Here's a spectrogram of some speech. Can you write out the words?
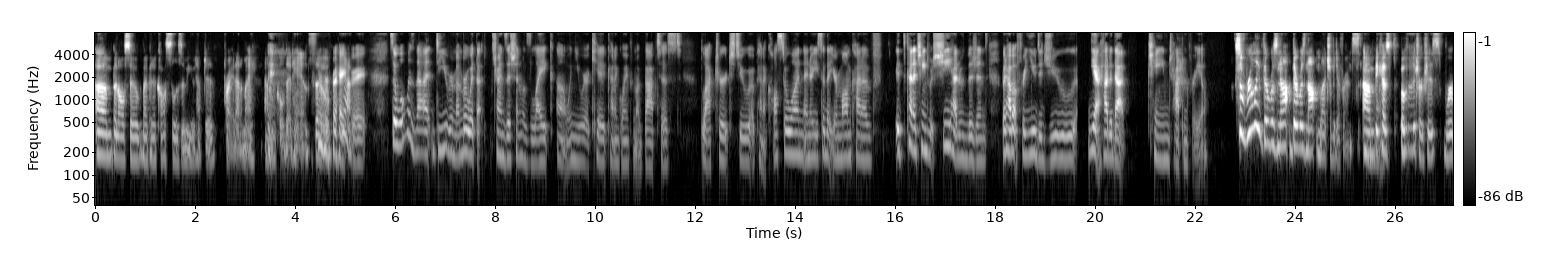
Um, but also my Pentecostalism, you would have to pry it out of my out of my cold dead hands. So right, yeah. right. So, what was that? Do you remember what that transition was like uh, when you were a kid, kind of going from a Baptist black church to a Pentecostal one? I know you said that your mom kind of it kind of changed what she had envisioned, but how about for you? Did you, yeah, how did that change happen for you? So really, there was not there was not much of a difference um, Mhm. because both of the churches were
